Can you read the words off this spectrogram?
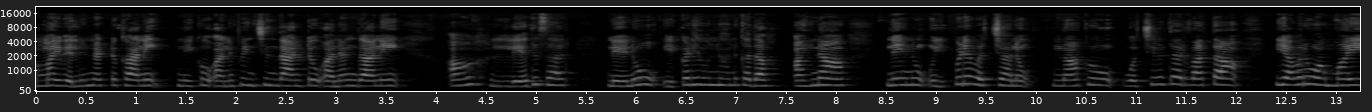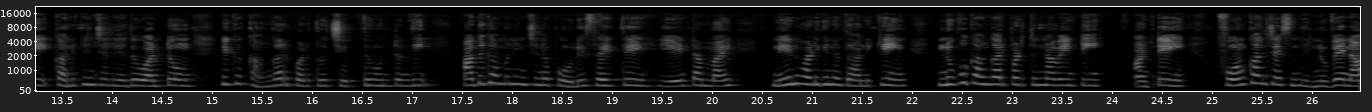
అమ్మాయి వెళ్ళినట్టు కానీ నీకు అనిపించిందా అంటూ అనంగానే లేదు సార్ నేను ఇక్కడే ఉన్నాను కదా. అయినా నేను ఇప్పుడే వచ్చాను. నాకు వచ్చిన తర్వాత ఎవరు అమ్మాయి కనిపించలేదు అంటూ ఇక కంగారు పడుతూ చెప్తూ ఉంటుంది. అది గమనించిన పోలీస్ అయితే ఏంటమ్మాయి నేను అడిగిన దానికి నువ్వు కంగారు పడుతున్నావేంటి? అంటే ఫోన్ కాల్ చేసింది నువ్వేనా?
